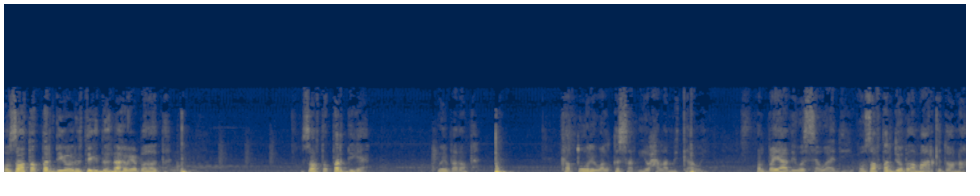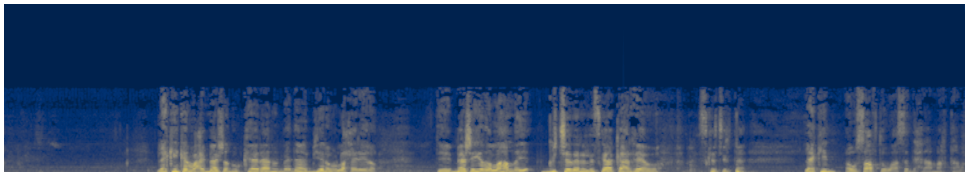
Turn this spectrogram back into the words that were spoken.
awsaafta dardiga waan u tegi doonaa way badan tahay awsaafta dardigaa way badan tahay ka tuuli walqisar iyo waxa lamidkaa wey walbayaadi wasawaadi awsaaf dardi oo badan baan arki doonaa. Laakiin kan waxay meeshan u keenaan maadaama biyana uu la xiriiro. Dee meesha iyadoo la hadlaya gujadana laiskaga kaareebo iska jirtaa. Laakiin awsaafta waa saddexdaa martaba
